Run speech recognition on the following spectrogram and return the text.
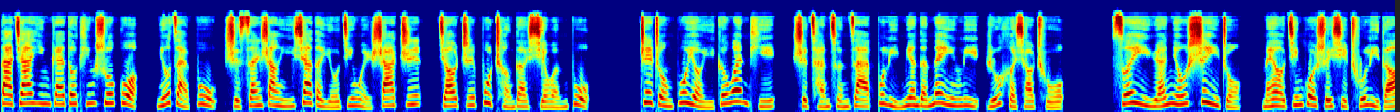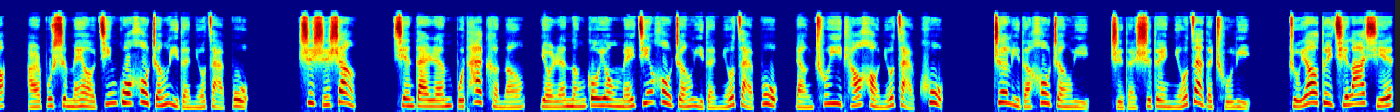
大家应该都听说过，牛仔布是三上一下的油经纬纱织交织不成的斜纹布。这种布有一个问题是残存在布里面的内应力如何消除？所以原牛是一种没有经过水洗处理的，而不是没有经过后整理的牛仔布。事实上，现代人不太可能有人能够用没经后整理的牛仔布养出一条好牛仔裤。这里的后整理。指的是对牛仔的处理，主要对其拉斜、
